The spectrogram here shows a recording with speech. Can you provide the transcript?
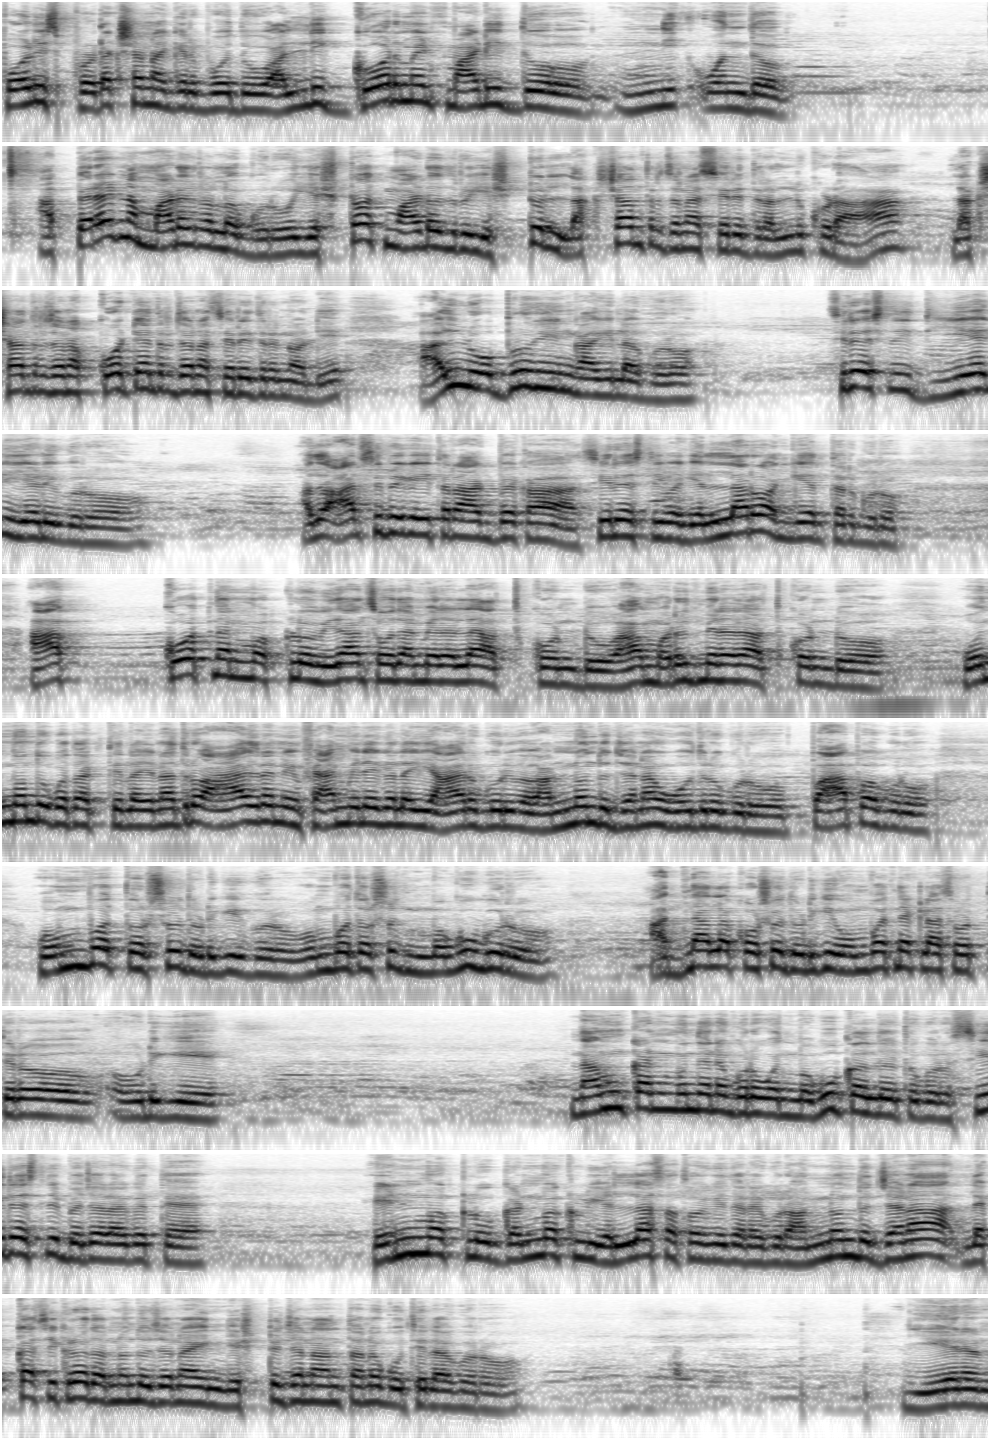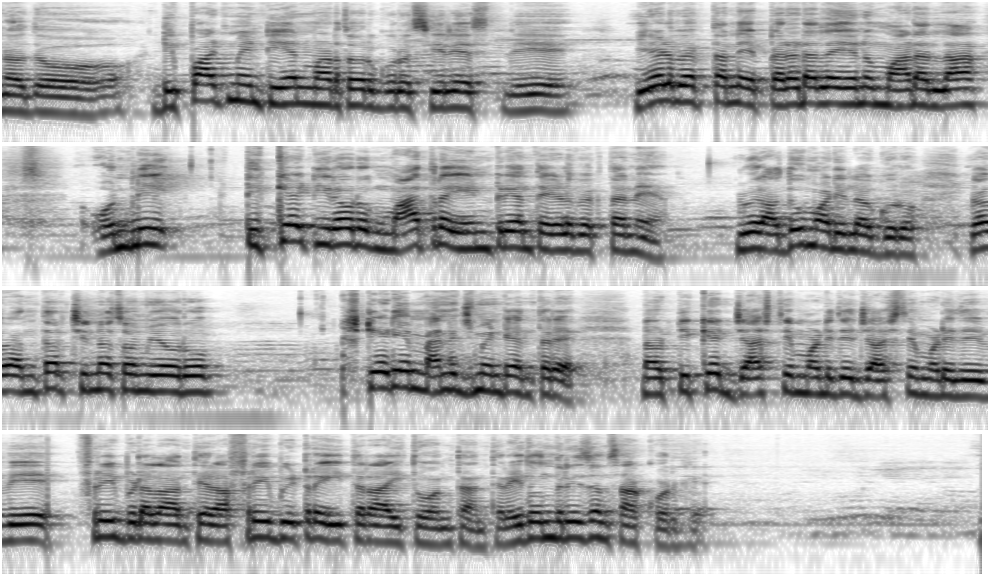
ಪೊಲೀಸ್ ಪ್ರೊಟೆಕ್ಷನ್ ಆಗಿರ್ಬೋದು, ಅಲ್ಲಿ ಗೋರ್ಮೆಂಟ್ ಮಾಡಿದ್ದು ನಿ ಒಂದು, ಆ ಪೆರೇಡ್ನ ಮಾಡಿದ್ರಲ್ಲ ಗುರು ಎಷ್ಟೊತ್ತು ಮಾಡಿದ್ರು, ಎಷ್ಟು ಲಕ್ಷಾಂತರ ಜನ ಸೇರಿದ್ರು, ಅಲ್ಲೂ ಕೂಡ ಲಕ್ಷಾಂತರ ಜನ, ಕೋಟ್ಯಾಂತರ ಜನ ಸೇರಿದ್ರು ಅಲ್ಲಿ ಅಲ್ಲಿ ಒಬ್ರಿಗೂ ಹಿಂಗಾಗಿಲ್ಲ ಗುರು. ಸೀರಿಯಸ್ಲಿ ಇದು ಏನು ಹೇಳಿ ಗುರು? ಅದು ಆರ್ ಸಿ ಬಿಗೆ ಈ ಥರ ಆಗಬೇಕಾ? ಸೀರಿಯಸ್ಲಿ ಇವಾಗ ಎಲ್ಲರೂ ಹಂಗೆ ಅಂತಾರೆ ಗುರು. ಆ ಕೋತ್ ನನ್ನ ಮಕ್ಕಳು ವಿಧಾನಸೌಧ ಮೇಲೆಲ್ಲ ಹತ್ಕೊಂಡು, ಆ ಮರದ ಮೇಲೆಲ್ಲ ಹತ್ಕೊಂಡು, ಒಂದೊಂದು ಗೊತ್ತಾಗ್ತಿಲ್ಲ. ಏನಾದರೂ ಆದರೆ ನಿಮ್ಮ ಫ್ಯಾಮಿಲಿಗೆಲ್ಲ ಯಾರು ಗುರು? ಇವಾಗ ಹನ್ನೊಂದು ಜನ ಹೋದ್ರು ಗುರು. ಪಾಪ ಗುರು. ಒಂಬತ್ತು ವರ್ಷದ ಹುಡುಗಿ ಗುರು, ಒಂಬತ್ತು ವರ್ಷದ ಮಗು ಗುರು, ಹದಿನಾಲ್ಕು ವರ್ಷದ ಹುಡುಗಿ ಒಂಬತ್ತನೇ ಕ್ಲಾಸ್ ಓದ್ತಿರೋ ಹುಡುಗಿ. ನಮ್ಮ ಕಣ್ಣು ಮುಂದೆನೇ ಗುರು ಒಂದು ಮಗು ಕಲ್ದೋಯ್ತು ಗುರು ಸೀರಿಯಸ್ಲಿ ಬೇಜಾರಾಗುತ್ತೆ. ಹೆಣ್ಮಕ್ಳು, ಗಂಡ್ಮಕ್ಳು ಎಲ್ಲ ಸತ್ತೋಗಿದ್ದಾರೆ ಗುರು, ಹನ್ನೊಂದು ಜನ, ಲೆಕ್ಕ ಸಿಕ್ಕಿರೋದು ಹನ್ನೊಂದು ಜನ ಇನ್ನು ಎಷ್ಟು ಜನ ಅಂತಲೂ ಗೊತ್ತಿಲ್ಲ ಗುರು. ಏನನ್ನೋದು ಡಿಪಾರ್ಟ್ಮೆಂಟ್ ಏನು ಮಾಡ್ತವ್ರು ಗುರು ಸೀರಿಯಸ್ಲಿ ಹೇಳ್ಬೇಕು ತಾನೆ, ಪೆರಡೆಲ್ಲ ಏನು ಮಾಡಲ್ಲ. ಓನ್ಲಿ ಟಿಕೆಟ್ ಇರೋರಿಗೆ ಮಾತ್ರ ಎಂಟ್ರಿ ಅಂತ ಹೇಳ್ಬೇಕು ತಾನೆ. ಇವರು ಅದು ಮಾಡಿಲ್ಲ ಗುರು. ಇವಾಗ ಅಂತಾರೆ ಚಿನ್ನಸ್ವಾಮಿ ಅವರು, ಸ್ಟೇಡಿಯಂ ಮ್ಯಾನೇಜ್ಮೆಂಟ್ ಅಂತಾರೆ. ನಾವು ಟಿಕೆಟ್ ಜಾಸ್ತಿ ಮಾಡಿದ್ದೀವಿ ಜಾಸ್ತಿ ಮಾಡಿದ್ದೀವಿ ಫ್ರೀ ಬಿಡಲ್ಲ ಅಂತೀರ, ಫ್ರೀ ಬಿಟ್ಟರೆ ಈ ಥರ ಆಯಿತು ಅಂತ ಅಂತಾರೆ. ಇದೊಂದು ರೀಸನ್ ಸಾಕು ಅವ್ರಿಗೆ.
